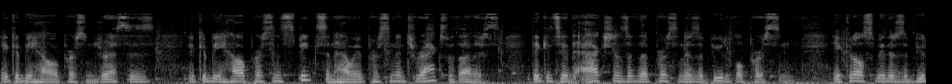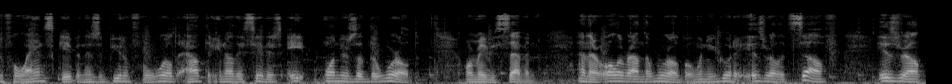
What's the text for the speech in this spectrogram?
It could be how a person dresses. It could be how a person speaks and how a person interacts with others. They could say the actions of that person is a beautiful person. It could also be there's a beautiful landscape and there's a beautiful world out there. You know, they say there's eight wonders of of the world, or maybe seven, and they're all around the world. But when you go to Israel itself, Israel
